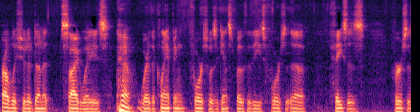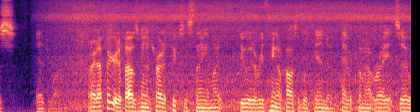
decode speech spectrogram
Probably should have done it sideways where the clamping force was against both of these force, uh, faces versus edgewise. Alright, I figured if I was going to try to fix this thing, I might do it everything I possibly can to have it come out right. So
